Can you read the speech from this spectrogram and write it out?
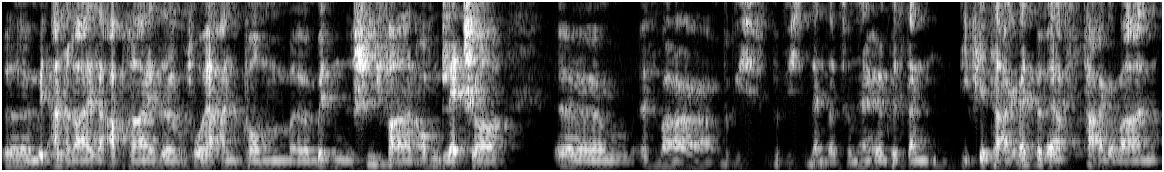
äh, mit Anreise, Abreise, vorher ankommen, äh, mit einem Skifahren auf dem Gletscher, es war wirklich, wirklich sensationell, bis dann die vier Tage Wettbewerbstage waren.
